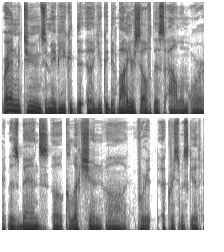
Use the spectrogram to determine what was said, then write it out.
random tunes and maybe you could uh, you could buy yourself this album or this band's uh, collection uh, for a Christmas gift.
